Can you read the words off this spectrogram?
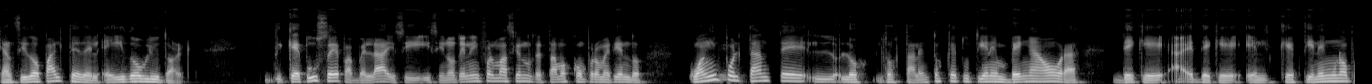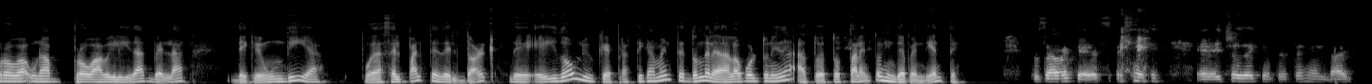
que han sido parte del AEW Dark. Que tú sepas, ¿verdad? Y si, y si no tienes información, nos estamos comprometiendo. ¿Cuán importante los, los talentos que tú tienes ven ahora de que, ah, de que el que tienen una, proba, una probabilidad, ¿verdad? de que un día pueda ser parte del Dark de AEW, que es prácticamente donde le da la oportunidad a todos estos talentos independientes. Tú sabes que es el hecho de que tú estés en Dark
